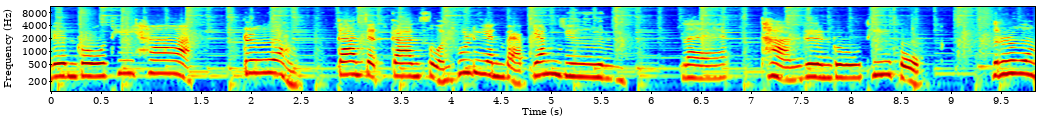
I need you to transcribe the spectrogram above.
เรียนรู้ที่ 5 เรื่อง การจัดการสวนทุเรียนแบบยั่งยืน และฐานเรียนรู้ที่ 6 เรื่อง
